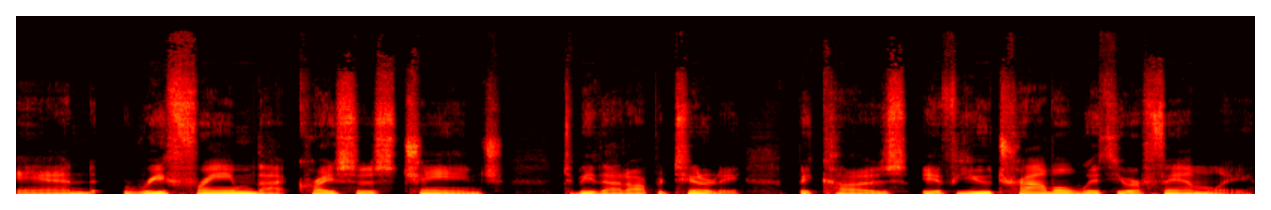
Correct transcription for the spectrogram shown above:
and reframe that crisis change to be that opportunity. Because if you travel with your family,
